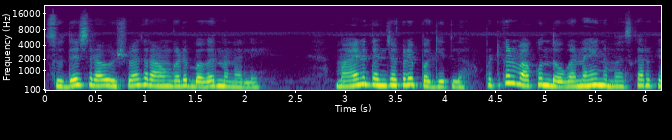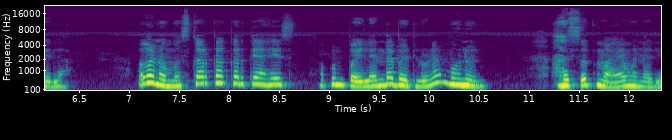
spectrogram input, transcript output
सुदेशराव विश्वासरावांकडे बघत म्हणाले. मायाने त्यांच्याकडे बघितलं. पटकन वाकून दोघांनाही नमस्कार केला. अगं नमस्कार का करते आहेस? आपण पहिल्यांदा भेटलो ना म्हणून. हसत माया म्हणाली.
